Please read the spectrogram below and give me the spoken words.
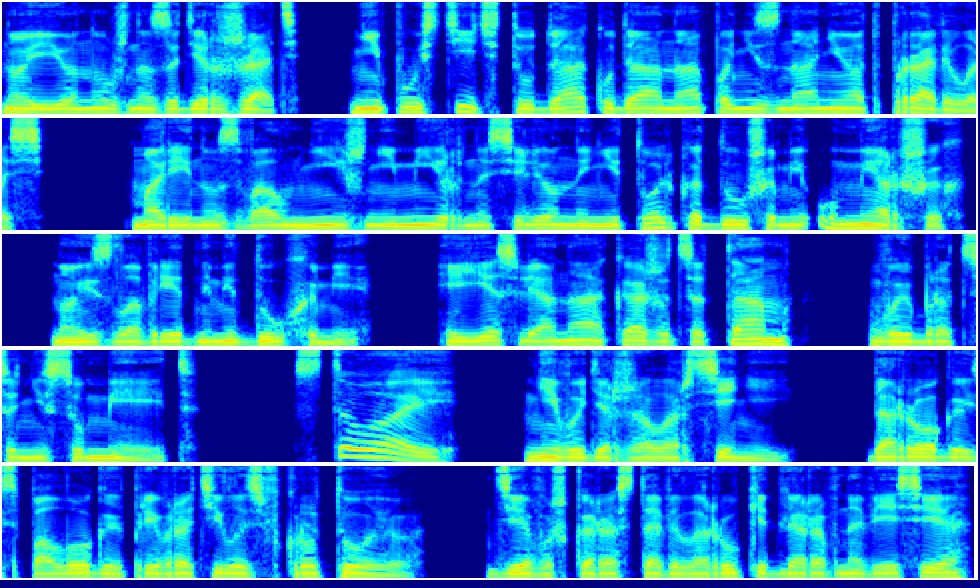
но ее нужно задержать, не пустить туда, куда она по незнанию отправилась. Марину звал Нижний мир, населенный не только душами умерших, но и зловредными духами. И если она окажется там, выбраться не сумеет. «Стой!» — не выдержал Арсений. Дорога из пологой превратилась в крутую. Девушка расставила руки для равновесия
